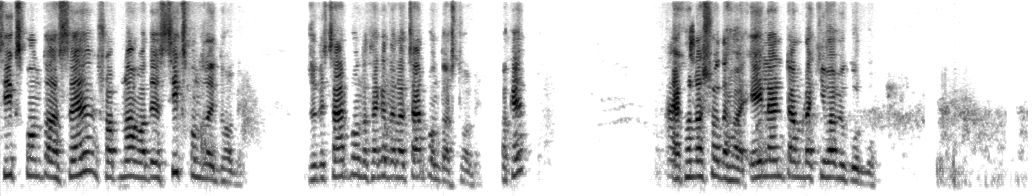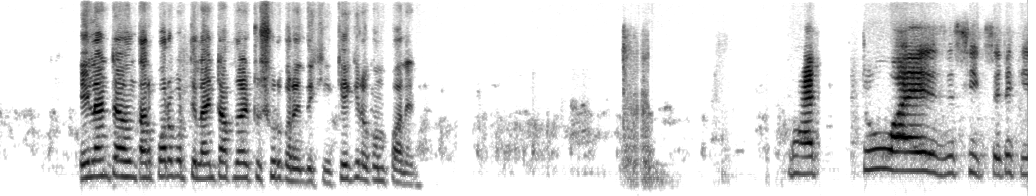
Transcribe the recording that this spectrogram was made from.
সিক্স পর্যন্ত আছে স্বপ্ন আমাদের সিক্স পর্যন্ত যাইতে হবে। যদি চার পর্যন্ত থাকে তাহলে চার পর্যন্ত আসতে হবে ওকে এখন আসলে দেখো এই লাইনটা আমরা কীভাবে করব? এই লাইনটা এখন তার পরবর্তী লাইনটা আপনারা একটু শুরু করেন দেখি কে কি রকম পারেন। ভাই টু ওয়াই যে সিক্স এটা কি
